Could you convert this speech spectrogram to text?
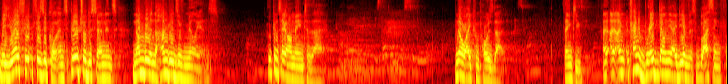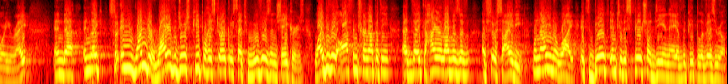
may your physical and spiritual descendants number in the hundreds of millions. Who can say amen to that? No, I composed that. Thank you. I, am trying to break down the idea of this blessing for you, right? And, uh, and like, so, and you wonder, why are the Jewish people historically such movers and shakers? Why do they often turn up at the, at like the higher levels of, of society? Well, now you know why. It's built into the spiritual DNA of the people of Israel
